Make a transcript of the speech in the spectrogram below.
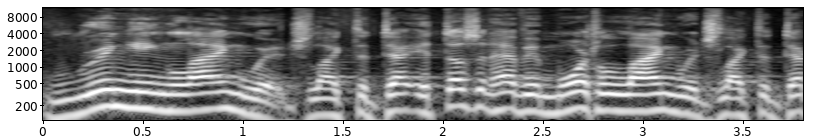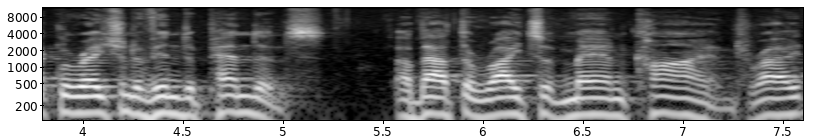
ringing language like the, it doesn't have immortal language like the Declaration of Independence about the rights of mankind, right?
